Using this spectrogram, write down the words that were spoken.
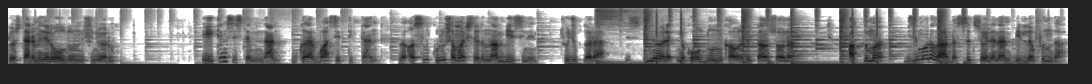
göstermeleri olduğunu düşünüyorum. Eğitim sisteminden bu kadar bahsettikten ve asıl kuruluş amaçlarından birisinin çocuklara disiplini öğretmek olduğunu kavradıktan sonra aklıma bizim oralarda sık söylenen bir lafın da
